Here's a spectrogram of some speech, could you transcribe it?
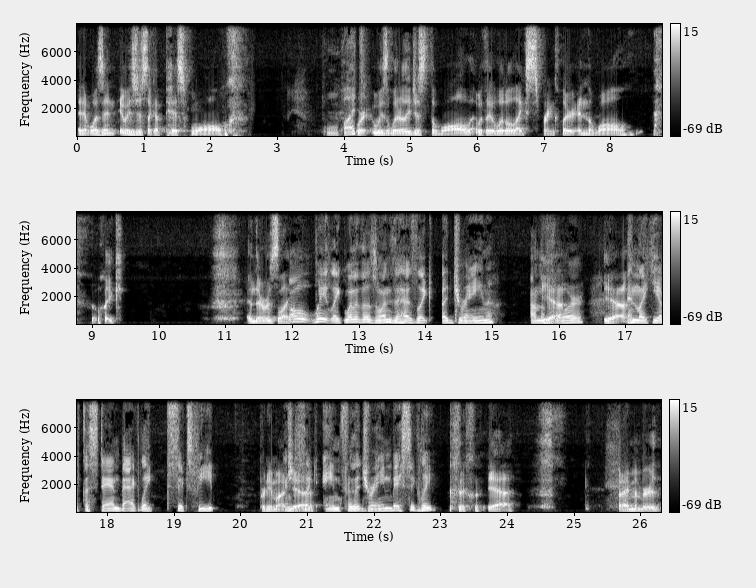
and it wasn't. It was just like a piss wall, What? where it was literally just the wall with a little like sprinkler in the wall, like. And there was like, oh, wait, like one of those ones that has like a drain on the Yeah. floor yeah, and like you have to stand back like six feet pretty much, and yeah. just like aim for the drain basically. yeah. But I remember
